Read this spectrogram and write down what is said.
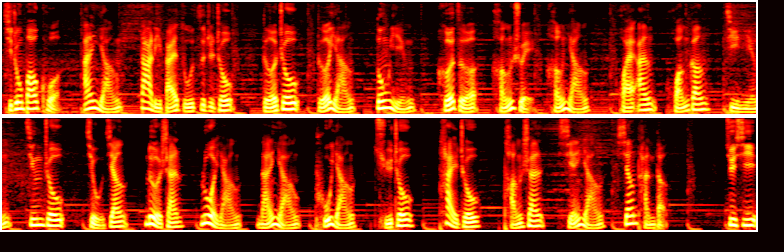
其中包括安阳、大理白族自治州、德州、德阳、东营、菏泽、衡水、衡阳、淮安、黄冈、济宁、荆州、九江、乐山。洛阳、南阳、濮阳、衢州、泰州、唐山、咸阳、湘潭等。据悉，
